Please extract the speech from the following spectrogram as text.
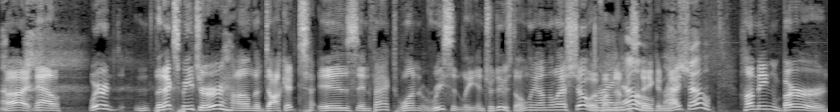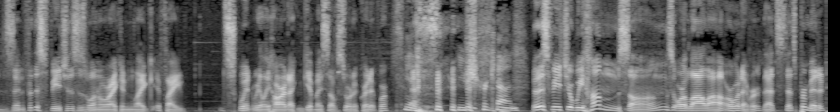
all right, now we're the next feature on the docket is in fact one recently introduced, only on the last show, if I I'm not know. mistaken. Last right? show. Hummingbirds, and for this feature, this is one where I can like if I squint really hard, I can give myself sort of credit for. Yes, you sure can. For this feature, we hum songs or la la or whatever. That's that's permitted,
